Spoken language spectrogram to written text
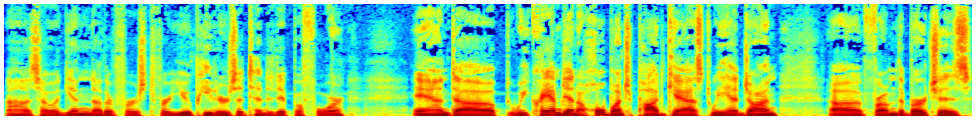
Uh, so again, another first for you. Peter's attended it before. And uh, we crammed in a whole bunch of podcasts. We had John uh, from the Birches,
